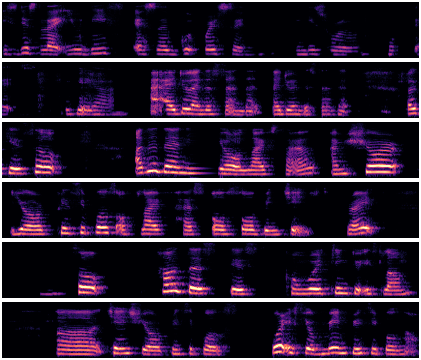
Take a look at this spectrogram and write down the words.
it's just like you live as a good person in this world. That's Okay. yeah. I, I do understand that. I do understand that. Okay, so other than your lifestyle, I'm sure your principles of life has also been changed, right? So how does this converting to Islam uh, change your principles? What is your main principle now?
